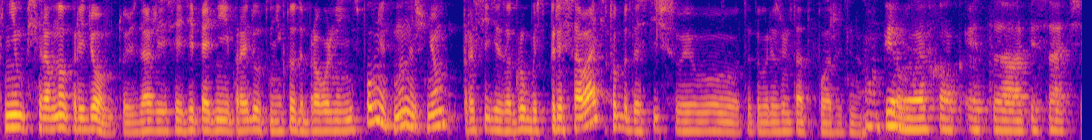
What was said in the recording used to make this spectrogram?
к ним все равно придем. То есть даже если эти пять дней пройдут и никто добровольно не исполнит, мы начнем, простите за грубость, прессовать, чтобы достичь своего вот этого результата положительного. Ну, первый лайфхак – это описать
